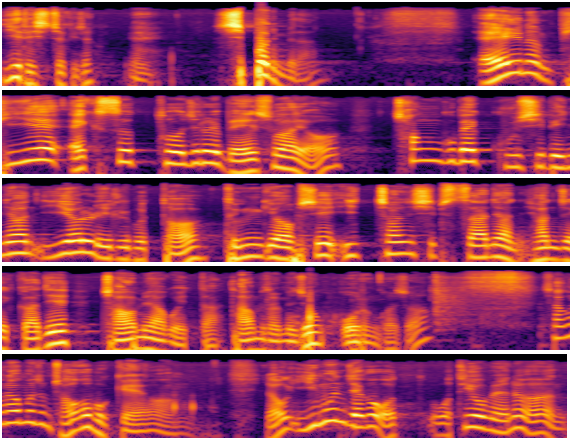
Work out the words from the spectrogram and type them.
이해되시죠? 그죠? 예. 10번입니다. A는 B의 X 토지를 매수하여 1992년 2월 1일부터 등기 없이 2014년 현재까지 점유하고 있다. 다음 설명 중 옳은 거죠. 자, 그럼 한번 좀 적어 볼게요. 여기 이 문제가 어, 떻게 보면은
